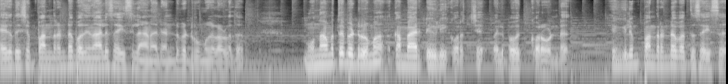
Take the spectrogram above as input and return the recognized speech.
ഏകദേശം പന്ത്രണ്ട് പതിനാല് സൈസിലാണ് രണ്ട് ബെഡ്റൂമുകൾ ഉള്ളത് മൂന്നാമത്തെ ബെഡ്റൂം കമ്പാരിറ്റീവ്ലി കുറച്ച് വലിപ്പ കുറവുണ്ട്. എങ്കിലും പന്ത്രണ്ട് പത്ത് സൈസ്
